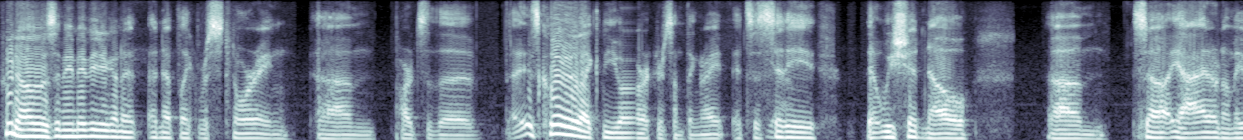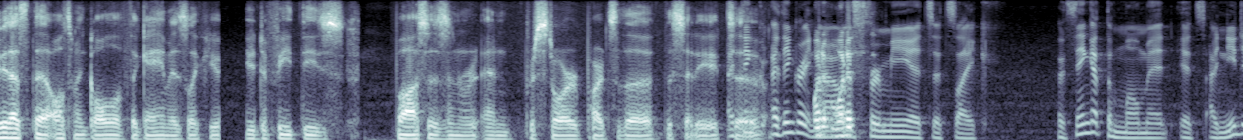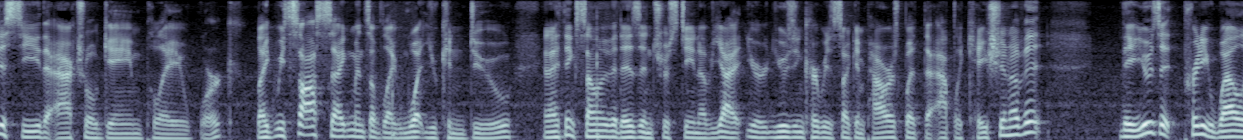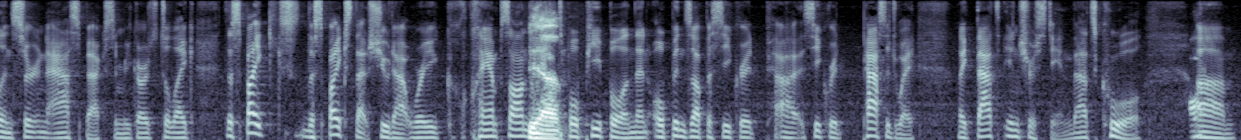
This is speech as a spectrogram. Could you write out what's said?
who knows? I mean, maybe you're gonna end up like restoring um, parts of the. It's clearly like New York or something, right? It's a city that we should know. Um, so yeah, I don't know. Maybe that's the ultimate goal of the game is like you you defeat these bosses and and restore parts of the the city I think I think right What- now what is if- for me it's it's like I think at the moment it's I need to see the actual gameplay work. Like we saw segments of like what you can do, and I think some of it is interesting. Of yeah, you're using Kirby's second powers, but the application of it, they use it pretty well in certain aspects in regards to like the spikes, the spikes that shoot out where he clamps on Yeah. multiple people and then opens up a secret uh, secret passageway. Like that's interesting. That's cool. Um,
